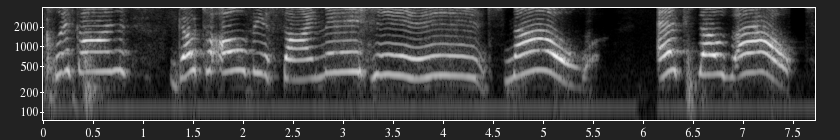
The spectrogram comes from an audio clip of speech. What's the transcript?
Click on, go to all the assignments. No. X those out.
